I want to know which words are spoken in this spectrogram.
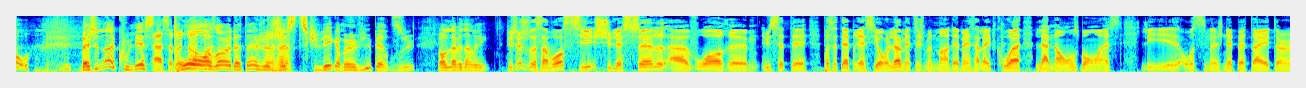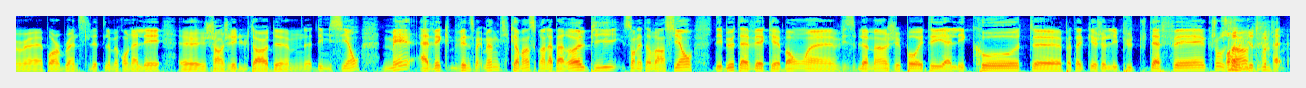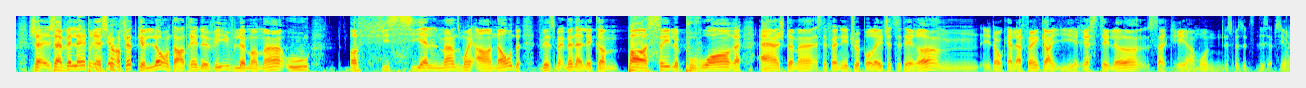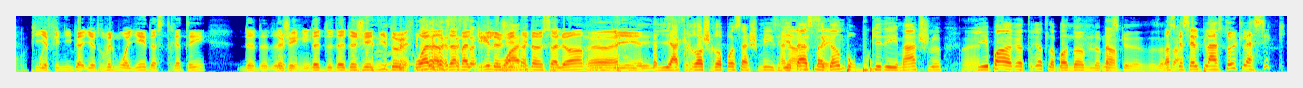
Imagine-le en coulisses, Ah, ça doit être trois heures de temps, juste gesticuler comme un vieux perdu. Là, on l'avait dans le ring. Puis juste, je voudrais savoir si je suis le seul à avoir euh, eu cette, euh, pas cette impression-là, mais tu sais, je me demandais bien, ça allait être quoi l'annonce? Bon, euh, les, on s'imaginait peut-être un, euh, pas un brand slit, là, mais qu'on allait euh, changer les lutteurs de- d'émission. Mais avec Vince McMahon qui commence à prendre la parole, puis son intervention débute avec, euh, bon, euh, visiblement, j'ai pas été à l'écoute, euh, peut-être que je l'ai plus tout à fait, quelque chose Ouais, Euh, j'a- J'avais l'impression, en fait, que là, on est en train de vivre le moment où officiellement, du moins en ondes, Vince McMahon allait comme passer le pouvoir à justement Stephanie, Triple H, etc. Hum, Et donc à la fin, quand il est resté là, ça a créé en moi une espèce de petite déception. puis il a fini il a trouvé le moyen de se traiter de de, De génie. de, de, de- de génie deux fois là, en disant malgré le Ouais. génie d'un seul homme puis- Il, il accrochera pas sa chemise. Il Ah était non, à SmackDown pour booker des matchs, là. Ouais. Il est pas en retraite, le bonhomme, là, parce que... Parce que c'est le plaster classique.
